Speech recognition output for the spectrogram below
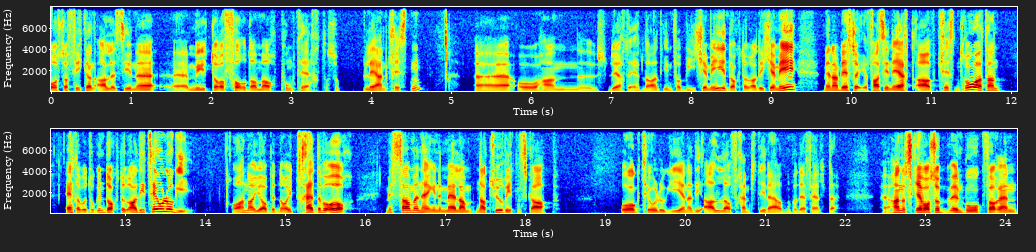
Og så fikk han alle sine uh, myter og fordommer punktert. Og så ble han kristen. Uh, og han studerte et eller annet innenfor kjemi, doktorgrad i kjemi. Men han ble så fascinert av kristen tro at han etterpå tok en doktorgrad i teologi. Og han har jobbet nå i 30 år med sammenhengene mellom naturvitenskap og teologi. En av de aller fremste i verden på det feltet. Uh, han skrev også en bok for en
